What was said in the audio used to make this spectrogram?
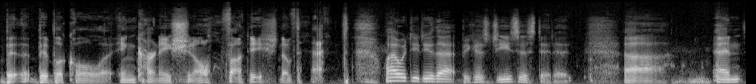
bi- biblical uh, incarnational foundation of that. Why would you do that? Because Jesus did it. Uh, and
